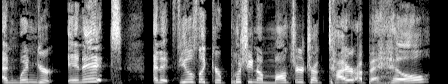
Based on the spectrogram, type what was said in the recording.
And when you're in it and it feels like you're pushing a monster truck tire up a hill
